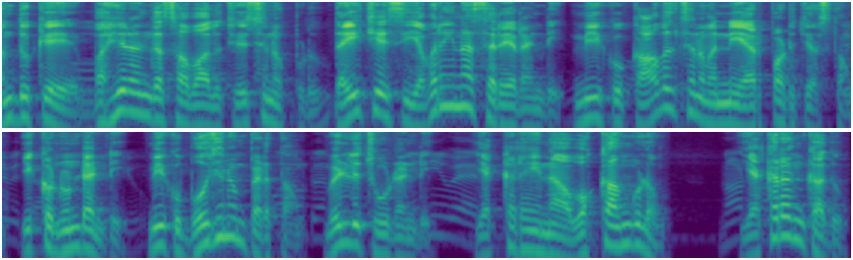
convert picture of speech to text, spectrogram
అందుకే బహిరంగ సవాలు చేసినప్పుడు దయచేసి ఎవరైనా సరే రండి. మీకు కావలసినవన్నీ ఏర్పాటు చేస్తాం. ఇక్కడుండండి మీకు భోజనం పెడతాం. వెళ్ళి చూడండి. ఎక్కడైనా ఒక్క అంగుళం. ఎకరం కాదు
